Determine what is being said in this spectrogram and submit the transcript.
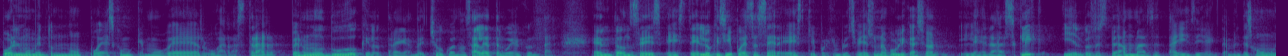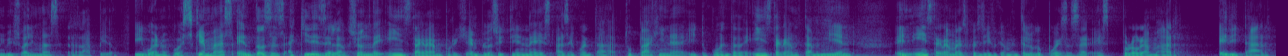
por el momento no puedes como que mover o arrastrar, pero no dudo que lo traigan. De hecho, cuando salga te lo voy a contar. Entonces, este, lo que sí puedes hacer es que, por ejemplo, si ves una publicación, le das clic y entonces te da más detalles directamente. Es como muy visual y más rápido. Y bueno, pues, ¿qué más? Entonces, aquí desde la opción de Instagram, por ejemplo, si tienes haz de cuenta tu página y tu cuenta de Instagram. También en Instagram específicamente lo que puedes hacer es programar editar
